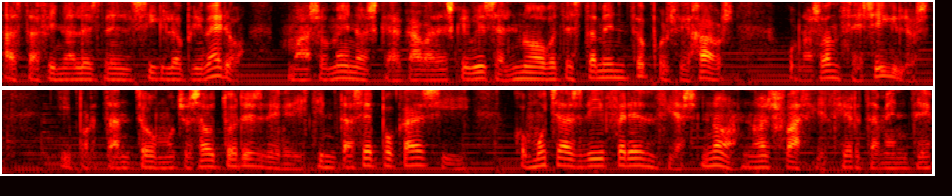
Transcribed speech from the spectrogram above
hasta finales del siglo I, más o menos que acaba de escribirse el Nuevo Testamento, pues fijaos, unos once siglos. Y por tanto muchos autores de distintas épocas y con muchas diferencias. No, no es fácil, ciertamente,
